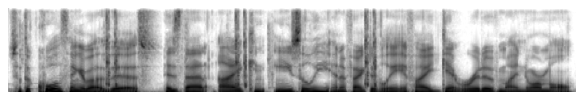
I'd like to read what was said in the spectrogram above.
So the cool thing about this is that I can easily and effectively, if I get rid of my normal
